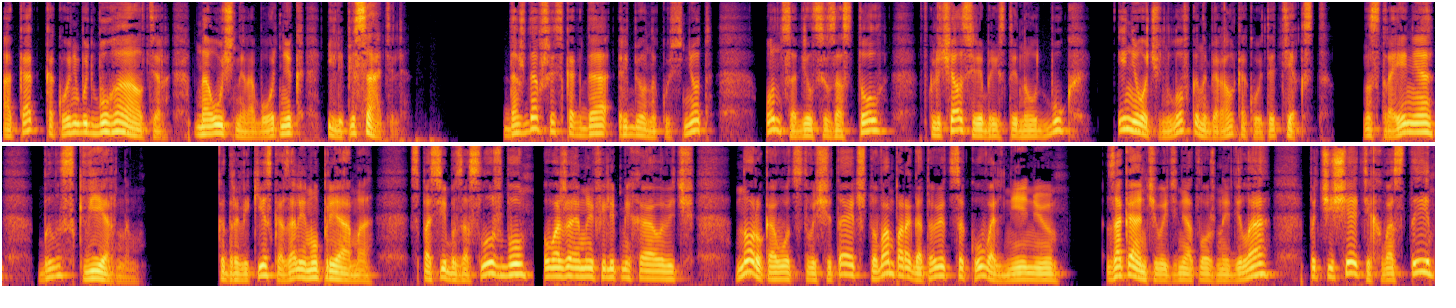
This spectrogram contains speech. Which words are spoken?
а как какой-нибудь бухгалтер, научный работник или писатель. Дождавшись, когда ребенок уснет, он садился за стол, включал серебристый ноутбук и не очень ловко набирал какой-то текст. Настроение было скверным. Кадровики сказали ему прямо «Спасибо за службу, уважаемый Филипп Михайлович, но руководство считает, что вам пора готовиться к увольнению. Заканчивайте неотложные дела, подчищайте хвосты,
